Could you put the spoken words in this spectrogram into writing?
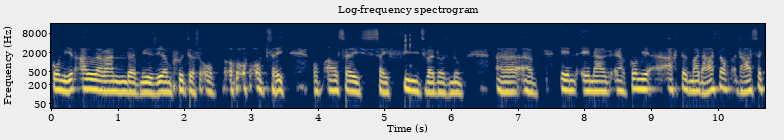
kom hier allerhande museum goeders op op sy op al sy sy feeds wat ons noem. Uh uh en en dan, dan kom jy agter maar daar's nog daar's 'n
